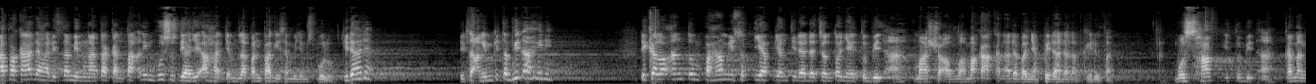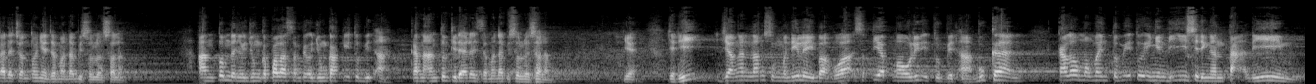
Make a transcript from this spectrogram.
Apakah ada hadis Nabi mengatakan taklim khusus di hari Ahad jam 8 pagi sampai jam 10? Tidak ada. Di taklim kita bid'ah ini. Jadi kalau antum pahami setiap yang tidak ada contohnya itu bid'ah, masya Allah, maka akan ada banyak bid'ah dalam kehidupan. Mushaf itu bid'ah, karena nggak ada contohnya zaman Nabi Sallallahu Alaihi Wasallam. Antum dari ujung kepala sampai ujung kaki itu bid'ah, karena antum tidak ada di zaman Nabi Sallallahu Alaihi Wasallam. Ya, jadi jangan langsung menilai bahwa setiap maulid itu bid'ah. Bukan. Kalau momentum itu ingin diisi dengan taklim,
